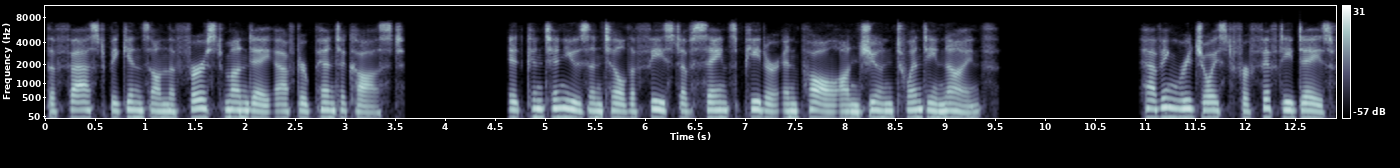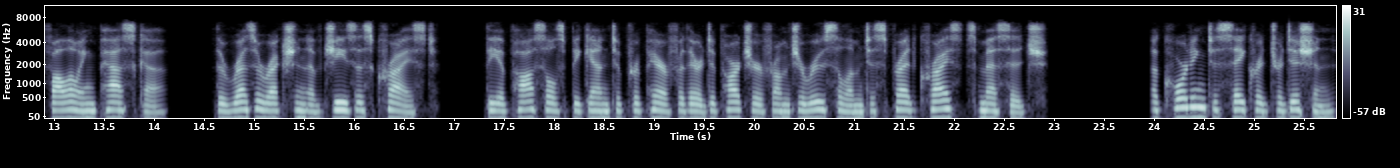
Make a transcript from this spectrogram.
the fast begins on the first Monday after Pentecost. It continues until the feast of Saints Peter and Paul on June 29. Having rejoiced for fifty days following Pascha, the resurrection of Jesus Christ, the apostles began to prepare for their departure from Jerusalem to spread Christ's message. According to sacred tradition,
